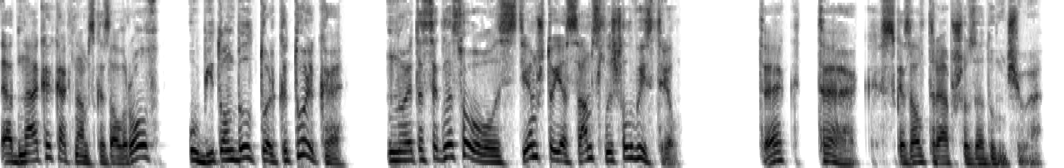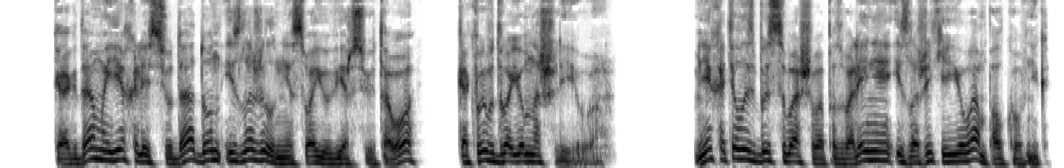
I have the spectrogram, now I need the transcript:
Однако, как нам сказал Ролф, убит он был только-только, но это согласовывалось с тем, что я сам слышал выстрел». «Так-так», — сказал Трапшу задумчиво. «Когда мы ехали сюда, Дон изложил мне свою версию того, как вы вдвоем нашли его. Мне хотелось бы, с вашего позволения, изложить ее вам, полковник,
